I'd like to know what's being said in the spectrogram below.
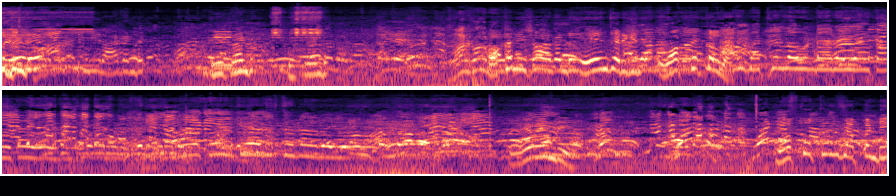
మీరు ఆగండి. ఒక్క నిమిషం ఆగండి ఏం జరిగింది? ఒక్కొక్కరు ఉన్నారయ్యా ఏమైంది? ఒక్కొక్కరు చెప్పండి.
